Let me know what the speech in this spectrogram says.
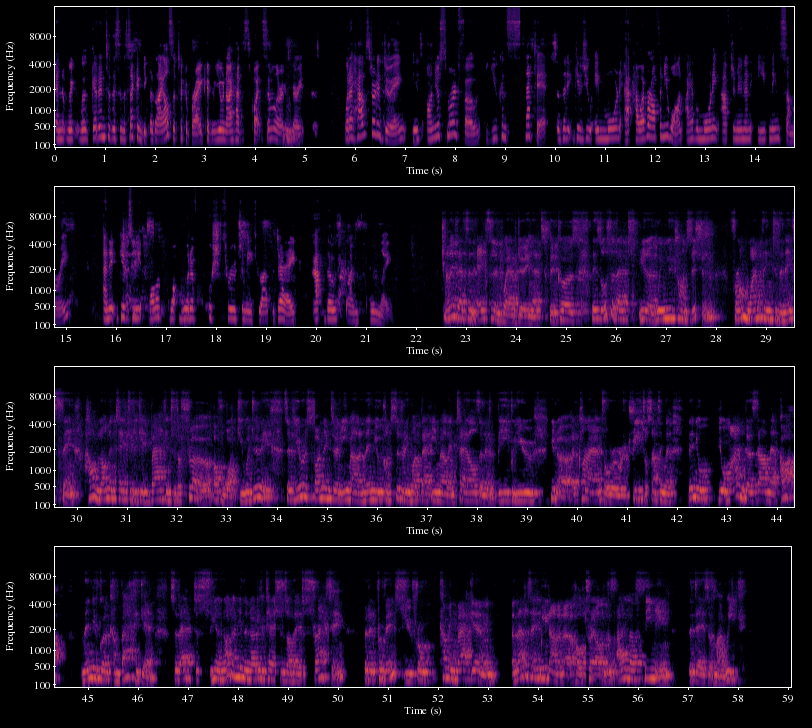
and we, will get into this in a second because I also took a break, and you and I had quite similar mm. experiences. what I have started doing is on your smartphone, you can set it so that it gives you a morning, however often you want. I have a morning, afternoon, and evening summary, and it gives me all of what would have pushed through to me throughout the day at those times only. I think that's an excellent way of doing it because there's also that, you know, when you transition from one thing to the next thing, how long it takes you to get back into the flow of what you were doing. So if you're responding to an email and then you're considering what that email entails, and if it be for you, you know, a client or a retreat or something, then then your your mind goes down that path. And then you've got to come back again. So that just, you know, not only the notifications are they distracting, but it prevents you from coming back in. And that'll take me down another whole trail because I love theming the days of my week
